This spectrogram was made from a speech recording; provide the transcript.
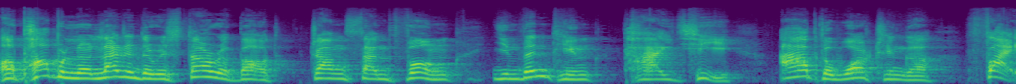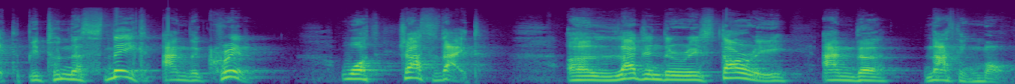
A popular legendary story about Zhang Sanfeng inventing Tai Chi after watching a fight between a snake and a crane was just that a legendary story and nothing more.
